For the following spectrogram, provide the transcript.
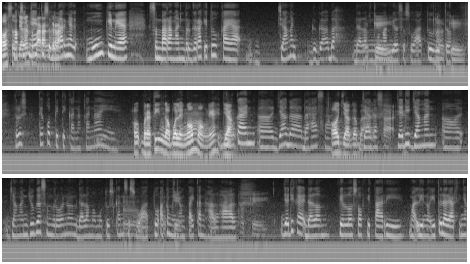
Oh, se Maksudnya jangan sembarang itu sebenarnya gerak. mungkin ya sembarangan bergerak itu kayak jangan gegabah dalam okay. mengambil sesuatu gitu. Okay. Terus teko piti kanakanai Oh, berarti nggak boleh ngomong ya? Jang... Bukan uh, jaga bahasa. Oh, jaga bahasa. Jaga. Ya. Jadi jangan uh, jangan juga sembrono dalam memutuskan hmm. sesuatu atau okay. menyampaikan hal-hal. Okay. Jadi kayak dalam filosofi tari Maklino itu dari artinya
